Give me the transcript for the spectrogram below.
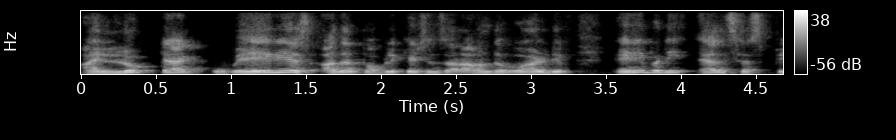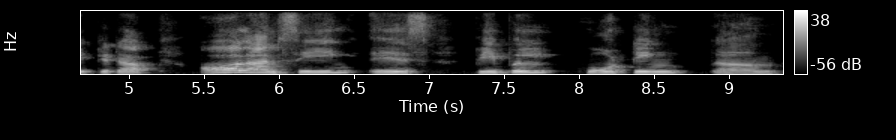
I looked at various other publications around the world. If anybody else has picked it up, all I'm seeing is people quoting um,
